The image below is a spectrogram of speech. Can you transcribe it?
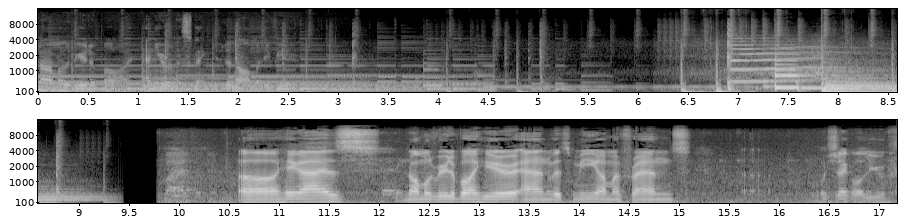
Normal Weirdo Boy, and you're listening to The Normally View. Uh, hey guys, Normal Weirdo Boy here, and with me are my friends. Uh, what should I call you?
